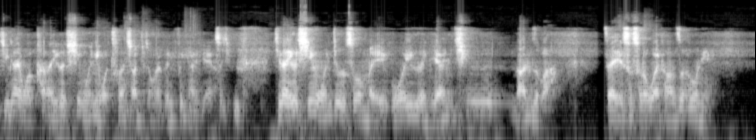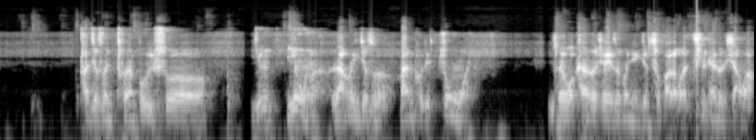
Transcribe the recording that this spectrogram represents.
今天我看了一个新闻里，我突然想起来，我要跟你分享一件事情。今天一个新闻就是说，美国一个年轻男子吧，在一次受了外伤之后呢，他就是突然不会说英英文了，然后就是满口的中文。所以我看到这个消息之后呢，就触发了我今天的想法。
